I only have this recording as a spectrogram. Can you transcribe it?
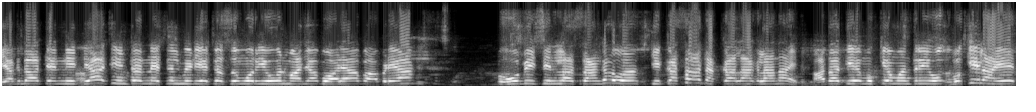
एकदा त्यांनी त्याच इंटरनॅशनल मीडियाच्या समोर येऊन माझ्या बोळ्या बाबड्या ओबीसीला सांगावं की कसा धक्का लागला नाही. आता ते मुख्यमंत्री वकील आहेत.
